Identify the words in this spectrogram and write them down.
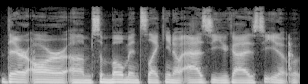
there are um, some moments like you know as you guys you know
